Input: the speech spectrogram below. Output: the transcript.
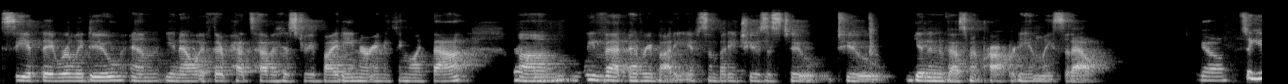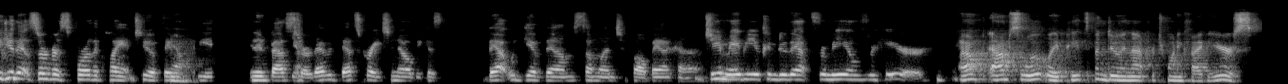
see if they really do, and you know if their pets have a history of biting or anything like that. Um, we vet everybody if somebody chooses to to get an investment property and lease it out. Yeah. So you do that service for the client too, if they yeah. to be an investor. Yeah. That would that's great to know because that would give them someone to fall back on. Gee, maybe you can do that for me over here. Oh, absolutely. Pete's been doing that for 25 years.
